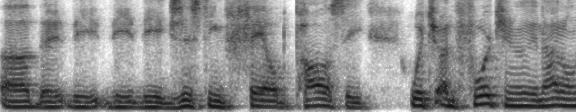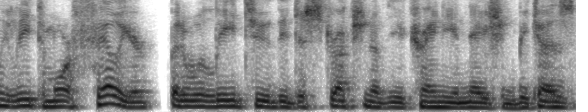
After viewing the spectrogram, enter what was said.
uh, the, the, the, the existing failed policy, which unfortunately not only lead to more failure, but it will lead to the destruction of the Ukrainian nation because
